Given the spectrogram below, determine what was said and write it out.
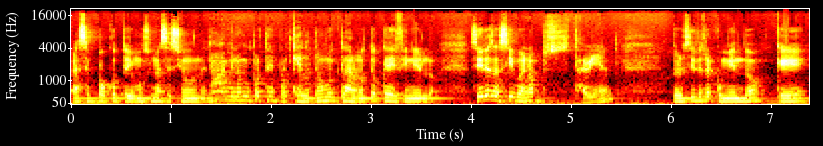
Hace poco tuvimos una sesión donde no, a mí no me importa ni por qué, lo tengo muy claro, no tengo que definirlo. Si eres así, bueno, pues está bien, pero sí te recomiendo que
